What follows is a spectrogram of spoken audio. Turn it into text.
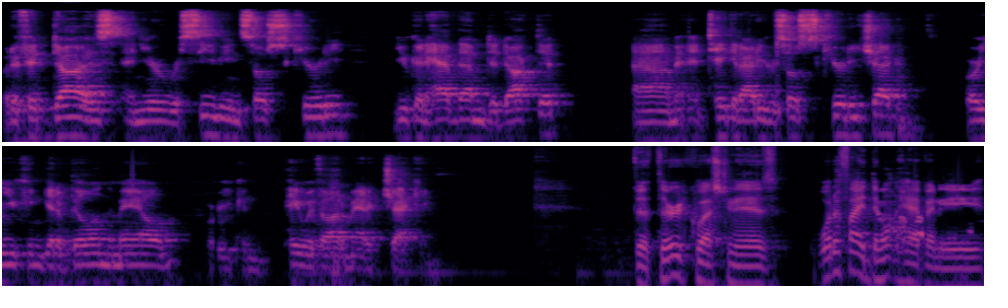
But if it does and you're receiving Social Security, you can have them deduct it um, and take it out of your Social Security check, or you can get a bill in the mail, or you can pay with automatic checking. The third question is what if I don't have any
